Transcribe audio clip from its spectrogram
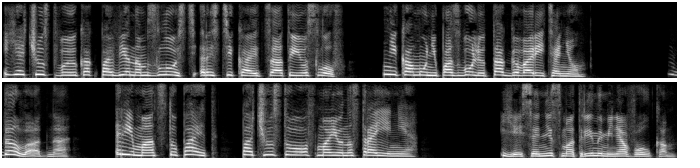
Я чувствую, как по венам злость растекается от ее слов. Никому не позволю так говорить о нем. Да ладно. Рима отступает, почувствовав мое настроение. Еся, не смотри на меня волком.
